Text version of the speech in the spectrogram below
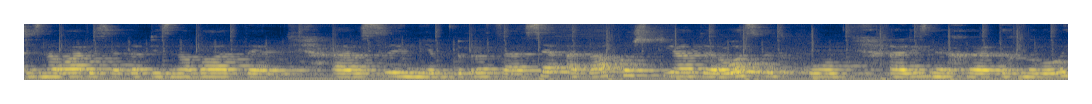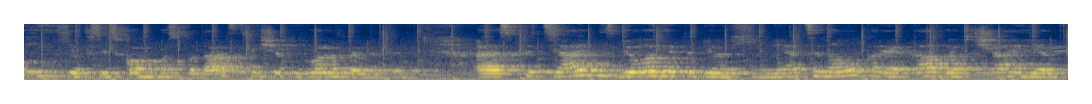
дізнаватися та пізнавати е, рослинні процеси, а також сприяти розвитку е, різних е, технологій в сільському господарстві, щоб його розвинути. Спеціальність біологія та біохімія це наука, яка вивчає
